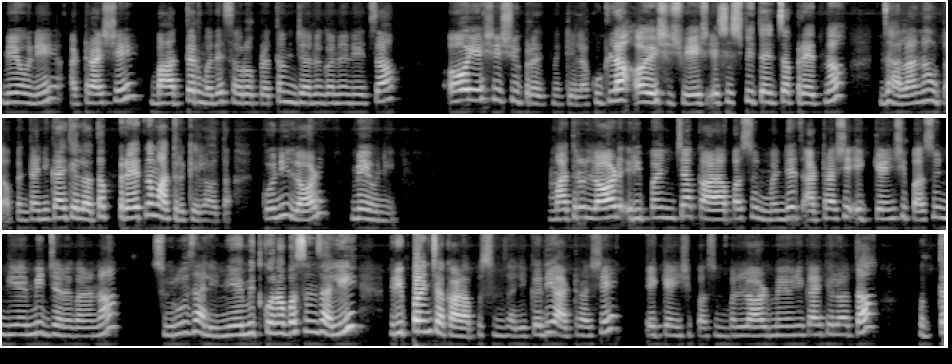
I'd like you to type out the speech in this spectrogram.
मेयोने अठराशे बहात्तरमध्ये सर्वप्रथम जनगणनेचा अयशस्वी प्रयत्न केला. कुठला? अयशस्वी. यशस्वी त्यांचा प्रयत्न झाला नव्हता. पण त्यांनी काय केला होता? प्रयत्न मात्र केला होता. कोणी? लॉर्ड मेयोनी मात्र लॉर्ड रिपनच्या काळापासून म्हणजेच अठराशे एक्क्याऐंशी पासून नियमित जनगणना सुरू झाली. नियमित कोणापासून झाली? रिपनच्या काळापासून झाली. कधी? अठराशे एक्क्याऐंशी पासून. पण लॉर्ड मेयोनी काय केला होता? फक्त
